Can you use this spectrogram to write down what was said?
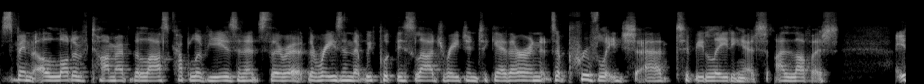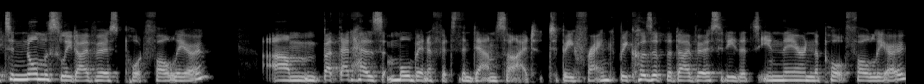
spent a lot of time over the last couple of years. And it's the, the reason that we've put this large region together. And it's a privilege uh, to be leading it. I love it. It's enormously diverse portfolio. Um, but that has more benefits than downside, to be frank, because of the diversity that's in there in the portfolio.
